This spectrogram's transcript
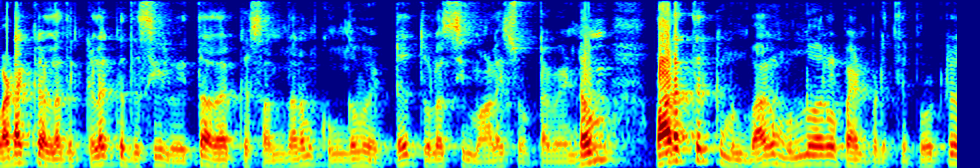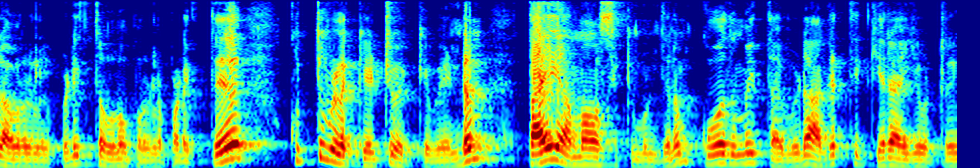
வடக்கு அல்லது கிழக்கு திசையில் வைத்து அதற்கு சந்தனம் குங்குமம் இட்டு துளசி மாலை சூட்ட வேண்டும். படத்திற்கு முன்பாக முன்னோர்கள் பயன்படுத்திய பொருட்கள் அவர்களுக்கு பிடித்த உணவுப் பொருட்களை படைத்து குத்து விளக்கேற்றி வைக்க வேண்டும். தை அமாவாசைக்கு முன்தினம் கோதுமை தவிடு அகத்திக்கீரை ஆகியவற்றை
